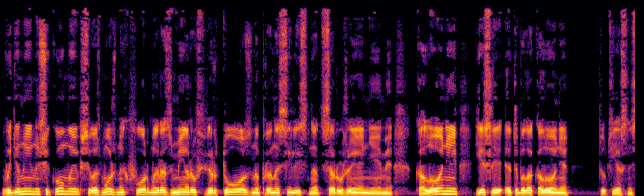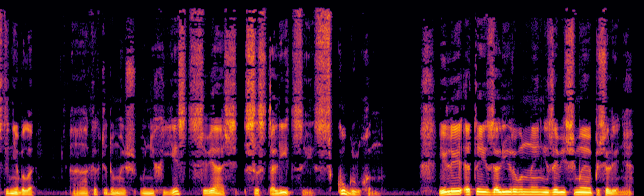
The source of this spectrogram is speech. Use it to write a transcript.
Водяные насекомые всевозможных форм и размеров виртуозно проносились над сооружениями колонии, если это была колония. Тут ясности не было — а как ты думаешь, у них есть связь со столицей, с Куглухом? Или это изолированное независимое поселение?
